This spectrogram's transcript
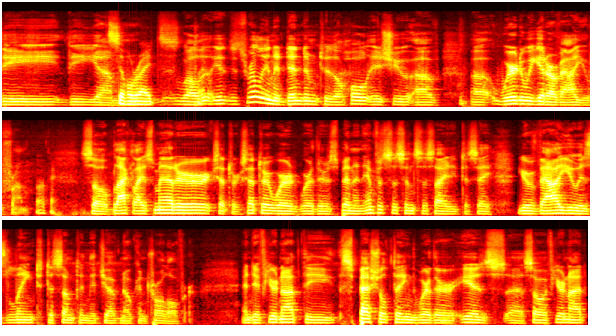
the the um, Civil rights. Well, it, it's really an addendum to the whole issue of uh, where do we get our value from. Okay. So Black Lives Matter, et cetera, et cetera, where, where there's been an emphasis in society to say your value is linked to something that you have no control over. And if you're not the special thing where there is, uh, so if you're not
